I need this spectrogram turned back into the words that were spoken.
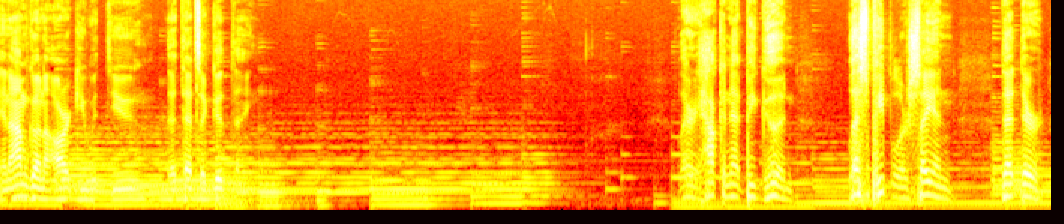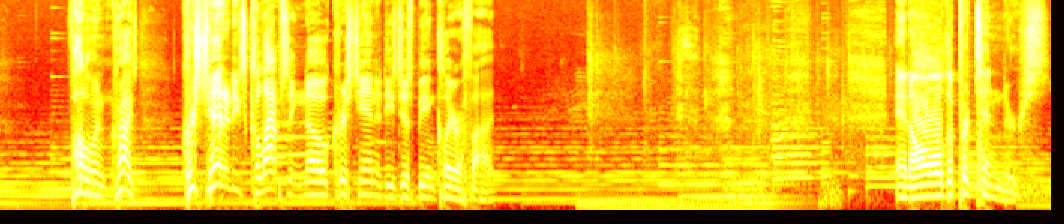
And I'm going to argue with you that that's a good thing. Larry, how can that be good? Less people are saying that they're following Christ. Christianity's collapsing. No, Christianity's just being clarified. And all the pretenders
